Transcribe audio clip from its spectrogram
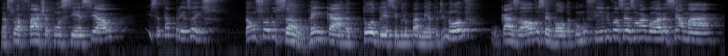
na sua faixa consciencial, e você está preso a isso. Então, solução: reencarna todo esse grupamento de novo. O casal, você volta como filho e vocês vão agora se amar,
